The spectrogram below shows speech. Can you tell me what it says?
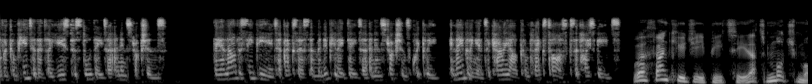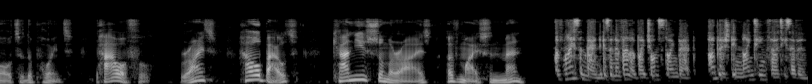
of a computer that are used to store data and instructions. They allow the CPU to access and manipulate data and instructions quickly, enabling it to carry out complex tasks at high speeds. Well, thank you, GPT. That's much more to the point. Powerful, right? How about Can You Summarize Of Mice and Men? Of Mice and Men is a novella by John Steinbeck, published in 1937.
